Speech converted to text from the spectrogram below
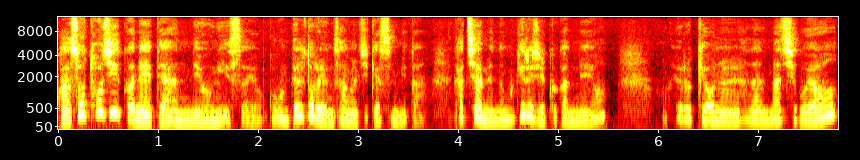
과소 토지건에 대한 내용이 있어요. 그건 별도로 영상을 찍겠습니다. 같이 하면 너무 길어질 것 같네요. 이렇게 오늘 하나 마치고요.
